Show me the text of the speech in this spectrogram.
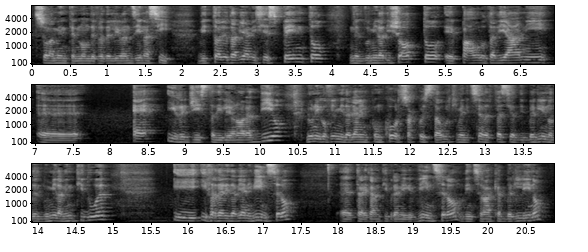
solamente non dei fratelli Vanzina, sì. Vittorio Taviani si è spento nel 2018 e Paolo Taviani eh, è il regista di Leonora Dio, l'unico film italiano in concorso a questa ultima edizione del Festival di Berlino del 2022. I, i fratelli Taviani vinsero eh, tra i tanti premi che vinsero, vinsero anche a Berlino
